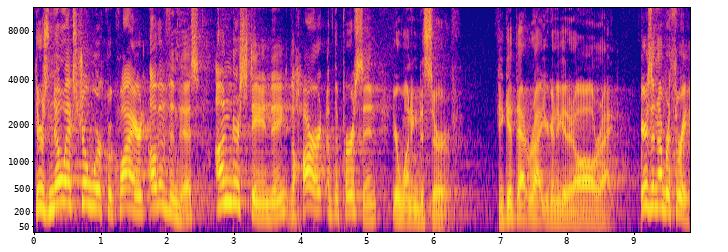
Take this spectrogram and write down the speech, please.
There's no extra work required other than this understanding the heart of the person you're wanting to serve. If you get that right, you're going to get it all right. Here's a number three.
